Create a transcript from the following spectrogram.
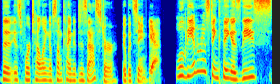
that is foretelling of some kind of disaster, it would seem. Yeah. Well, the interesting thing is these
